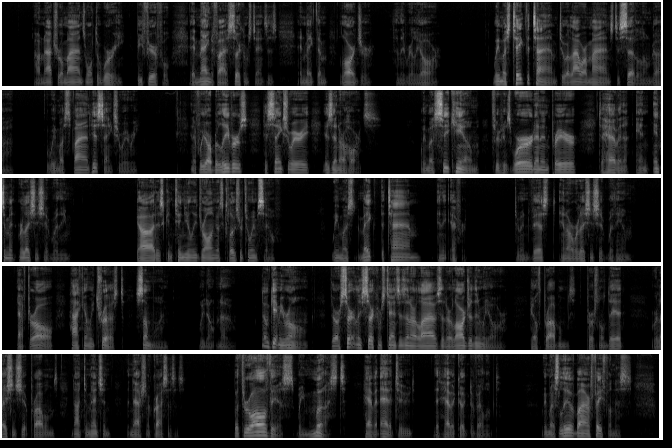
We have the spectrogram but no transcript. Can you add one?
Our natural minds want to worry, be fearful, and magnify circumstances and make them larger than they really are. We must take the time to allow our minds to settle on God. We must find His sanctuary. And if we are believers, His sanctuary is in our hearts. We must seek Him through His Word and in prayer to have an, an intimate relationship with Him. God is continually drawing us closer to Himself. We must make the time and the effort to invest in our relationship with Him. After all, how can we trust someone we don't know? Don't get me wrong. There are certainly circumstances in our lives that are larger than we are health problems, personal debt, relationship problems, not to mention the national crises. But through all of this, we must have an attitude that Habakkuk developed. We must live by our faithfulness,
